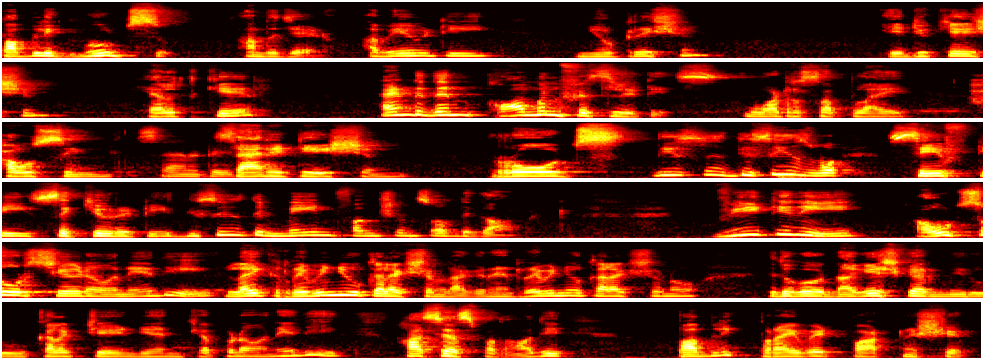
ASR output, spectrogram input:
పబ్లిక్ గూడ్స్ అందజేయడం. అవేమిటి? Nutrition education health care and then common facilities water supply housing. This is this is what safety, security. This is the main functions of the government. వీటిని అవుట్సోర్స్ చేయడం అనేది లైక్ రెవెన్యూ కలెక్షన్ లాగా నేను రెవెన్యూ కలెక్షన్ ఇదిగో నాగేష్ గారు మీరు కలెక్ట్ చేయండి అని చెప్పడం అనేది హాస్యాస్పదం అది పబ్లిక్ ప్రైవేట్ పార్ట్నర్షిప్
